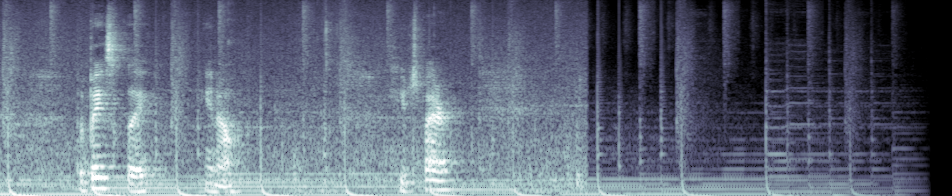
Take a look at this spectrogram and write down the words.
but basically, you know, huge spider.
